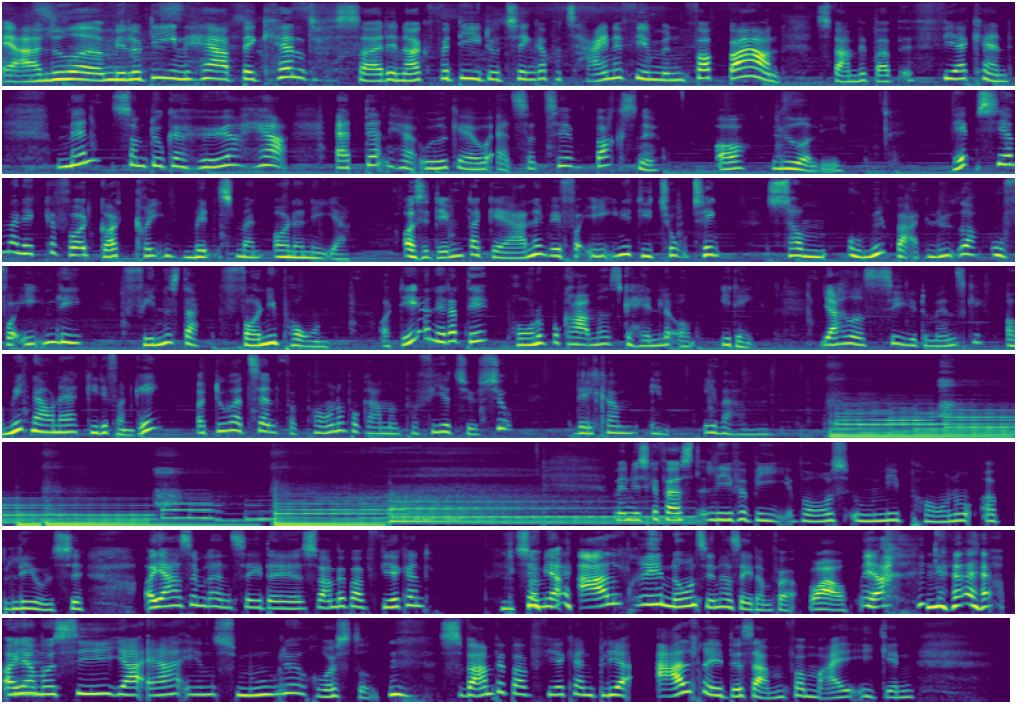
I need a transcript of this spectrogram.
Ja, lyder melodien her bekendt, så er det nok fordi, du tænker på tegnefilmen for børn, Svampebob Firkant. Men som du kan høre her, er den her udgave altså til voksne og liderlige. Hvem siger, man ikke kan få et godt grin, mens man onanerer? Og til dem, der gerne vil forene de to ting, som umiddelbart lyder uforenelige, findes der funny porn. Og det er netop det, pornoprogrammet skal handle om i dag. Jeg hedder Cecilie Dumanski, Og mit navn er Gitte von G. og du har tændt for pornoprogrammet på 24 Velkommen ind i varmen. Men vi skal først lige forbi vores ugenlige pornooplevelse. Og jeg har simpelthen set uh, Svampebob Firkant, som jeg aldrig nogensinde har set ham før. Wow. Ja. og jeg må sige, at jeg er en smule rystet. Svampebob Firkant bliver aldrig det samme for mig igen.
